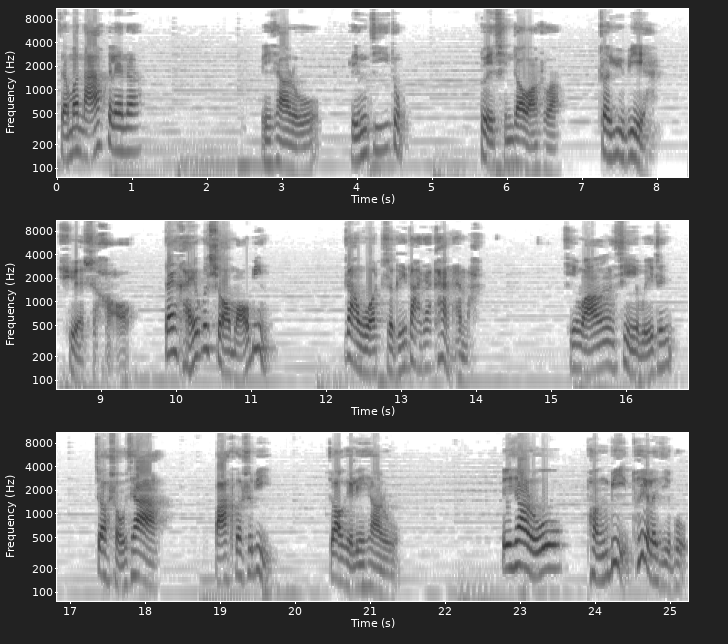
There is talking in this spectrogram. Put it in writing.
怎么拿回来呢？蔺相如灵机一动，对秦昭王说：“这玉璧啊，确实好，但还有个小毛病，让我指给大家看看吧。”秦王信以为真，叫手下把和氏璧。交给蔺相如，蔺相如捧璧退了几步，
